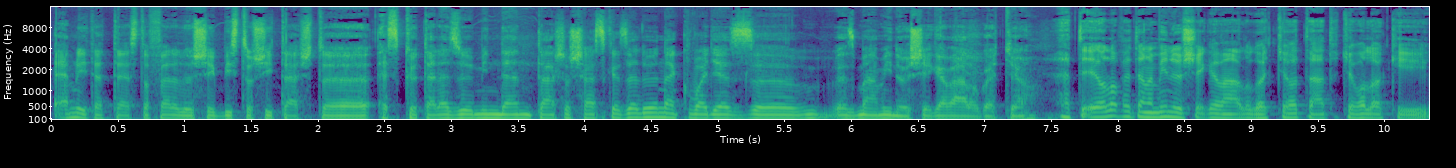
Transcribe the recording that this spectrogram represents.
Említette ezt a felelősségbiztosítást, ez kötelező minden társasházkezelőnek, vagy ez, ez már minősége válogatja? Hát alapvetően a minősége válogatja, tehát hogyha valaki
